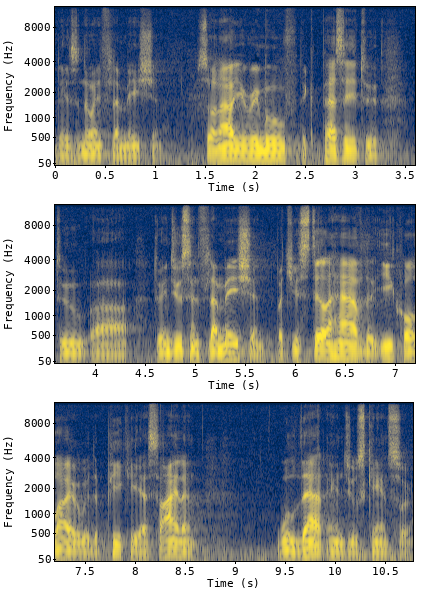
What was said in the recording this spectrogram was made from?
there's no inflammation. So now you remove the capacity to, to, uh, to induce inflammation, but you still have the E. coli with the PKS island. Will that induce cancer?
